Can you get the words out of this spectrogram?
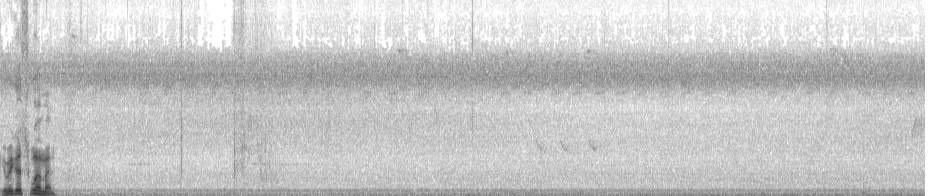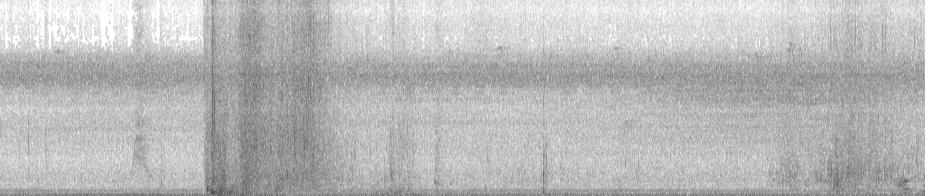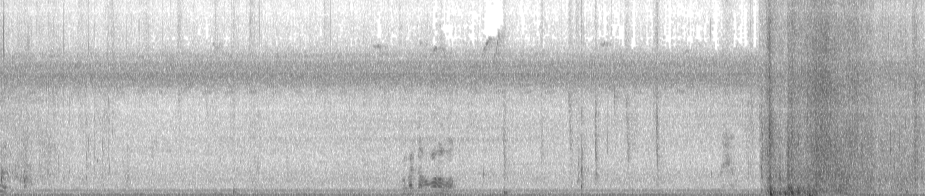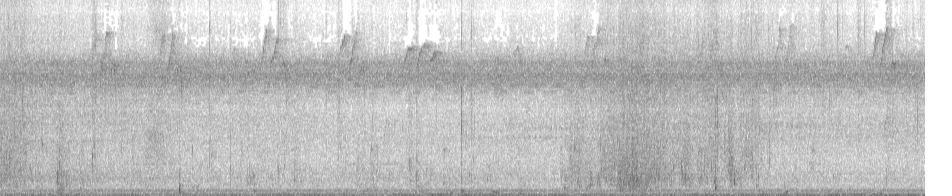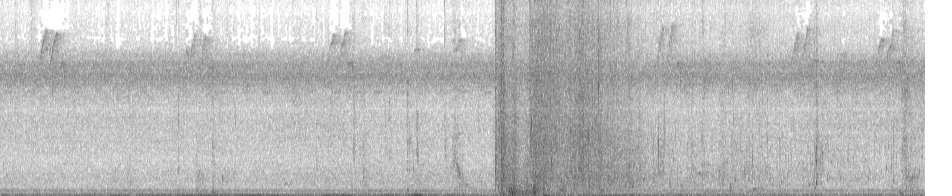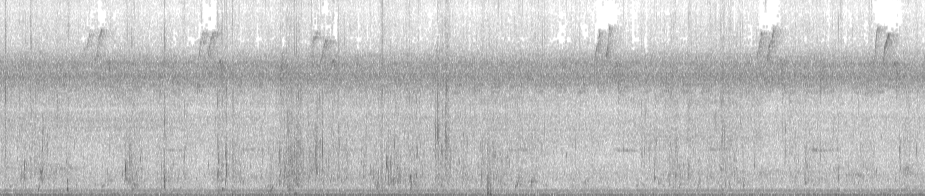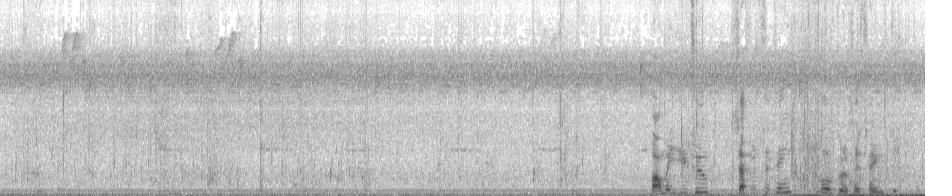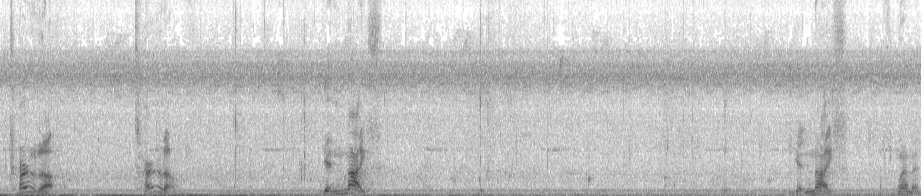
Here we go swimming. but the whole of them. Follow me YouTube, Seth through 16, Bull through 16. Turn it up. Turn it up. Get nice. Get nice. Swimming.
